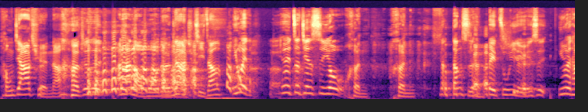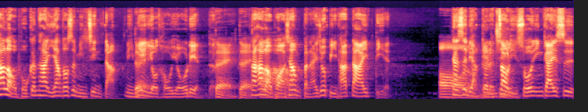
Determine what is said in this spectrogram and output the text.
童家权呐、就是按他老婆的 那几张，因为因为这件事又很很。那当时很被注意的原因，是因为他老婆跟他一样都是民进党里面有头有脸的。对对，那他老婆好好像本来就比他大一点，哦，但是两个人照理说应该是，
